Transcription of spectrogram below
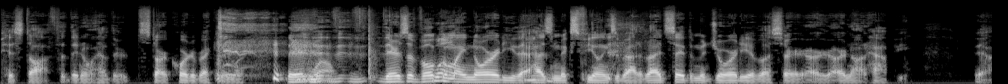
pissed off that they don't have their star quarterback anymore. there, well, there's a vocal well, minority that has mixed feelings about it, but I'd say the majority of us are, are, are not happy. Yeah.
